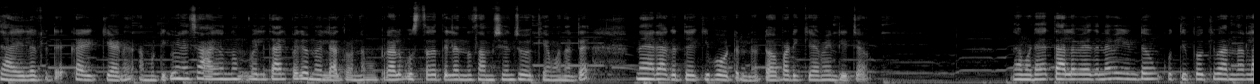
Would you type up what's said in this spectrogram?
ചായയിലിട്ടിട്ട് കഴിക്കുകയാണ്. അമ്മൂട്ടിക്ക് പിന്നെ ചായ ഒന്നും വലിയ താല്പര്യമൊന്നും ഇല്ലാത്തതുകൊണ്ട് മുപ്പരാൾ പുസ്തകത്തിൽ എന്തോ സംശയം ചോദിക്കാൻ വന്നിട്ട് നേരെ അകത്തേക്ക് പോയിട്ടുണ്ട് കേട്ടോ പഠിക്കാൻ വേണ്ടിയിട്ട്. നമ്മുടെ തലവേദന വീണ്ടും കുത്തിപ്പൊക്കി വന്നുള്ള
